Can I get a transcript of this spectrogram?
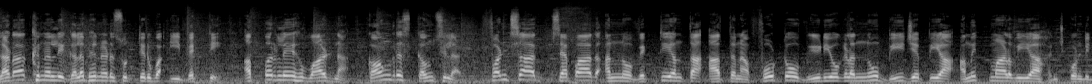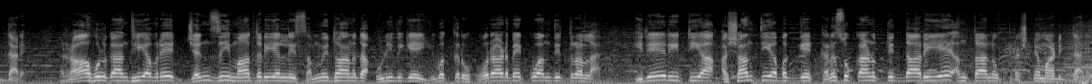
ಲಡಾಖ್ನಲ್ಲಿ ಗಲಭೆ ನಡೆಸುತ್ತಿರುವ ಈ ವ್ಯಕ್ತಿ, ಅಪ್ಪರ್ ಲೇಹ್ ವಾರ್ಡ್ನ ಕಾಂಗ್ರೆಸ್ ಕೌನ್ಸಿಲರ್ ಫಂಡ್ಸಾಗ್ ಸೆಪಾಗ್ ಅನ್ನೋ ವ್ಯಕ್ತಿ ಅಂತ ಆತನ ಫೋಟೋ, ವಿಡಿಯೋಗಳನ್ನು ಬಿಜೆಪಿಯ ಅಮಿತ್ ಮಾಳವಿಯ ಹಂಚಿಕೊಂಡಿದ್ದಾರೆ. ರಾಹುಲ್ ಗಾಂಧಿ ಅವರೇ ಜೆನ್ಜಿ ಮಾದರಿಯಲ್ಲಿ ಸಂವಿಧಾನದ ಉಳಿವಿಗೆ ಯುವಕರು ಹೋರಾಡಬೇಕು ಅಂದಿದ್ರಲ್ಲ, ಇದೇ ರೀತಿಯ ಅಶಾಂತಿಯ ಬಗ್ಗೆ ಕನಸು ಕಾಣುತ್ತಿದ್ದಾರೆಯೇ ಅಂತಾನು ಪ್ರಶ್ನೆ ಮಾಡಿದ್ದಾರೆ.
